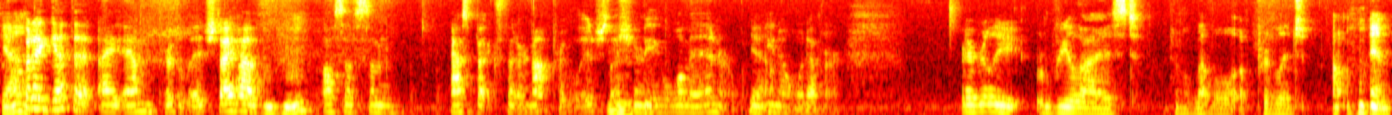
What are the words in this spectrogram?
Yeah. but I get that I am privileged. I have mm-hmm. also some aspects that are not privileged, like Sure. being a woman or Yeah. you know whatever. I really realized the level of privilege uh, when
